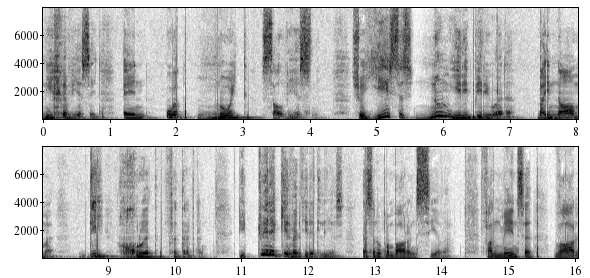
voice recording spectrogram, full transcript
nie gewees het en ook nooit sal wees nie. So Jesus noem hierdie periode by name die groot verdrukking. Die tweede keer wat jy dit lees, is in Openbaring 7 van mense waar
